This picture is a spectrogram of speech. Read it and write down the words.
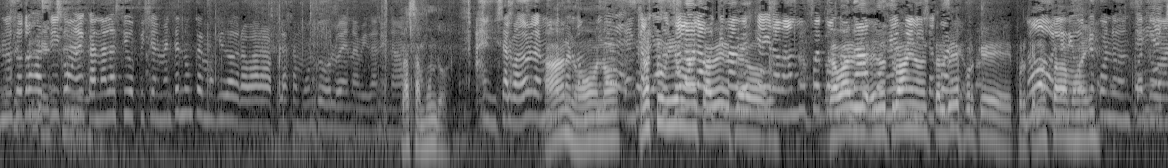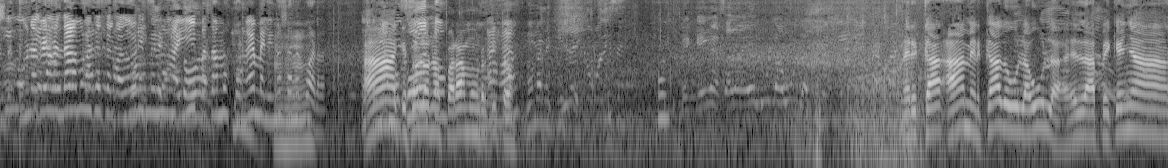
Nosotros así con el canal así oficialmente nunca hemos ido a grabar a Plaza Mundo o lo de Navidad ni nada. Plaza Mundo. Ay, Salvador del Mundo, Ah, perdón. no, no. En No Solo estuvimos la esta vez, pero. que grabamos fue cuando Cabal, el otro año Belice, ¿se tal vez porque, porque no, estábamos ahí. que cuando, cuando and- una vez andábamos en El Salvador y fuimos ahí, pasamos con Emily, no se recuerda. Nos Ah, que solo nos paramos un ratito. Ajá. Merca ah, Mercado Ula Ula, es la pequeña...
